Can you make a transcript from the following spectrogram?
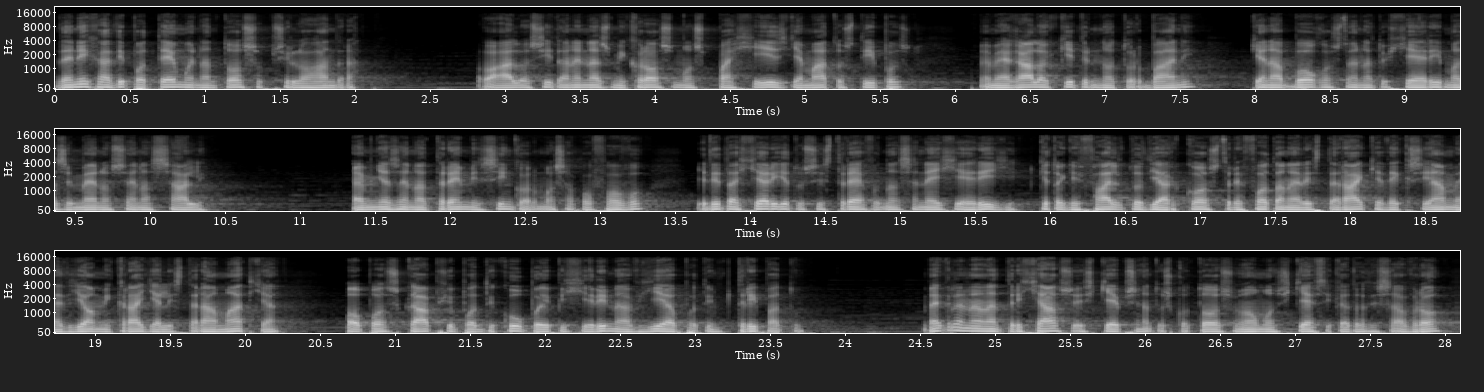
δεν είχα δει ποτέ μου έναν τόσο ψηλό άντρα. Ο άλλος ήταν ένας μικρόσωμο παχύς γεμάτος τύπος με μεγάλο κίτρινο τουρμπάνι και ένα μπόγο στο ένα του χέρι μαζεμένο σε ένα σάλι. Έμοιαζε να τρέμει σύγκορμος από φόβο γιατί τα χέρια του συστρέφονταν σαν να είχε ρίγη και το κεφάλι του διαρκώς στρεφόταν αριστερά και δεξιά με δυο μικρά γυαλιστερά μάτια, όπως κάποιου ποντικού που επιχειρεί να βγει από την τρύπα του. Με έκανα να τριχιάσω η σκέψη να το σκοτώσω, όμως σκέφτηκα το θησαυρό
